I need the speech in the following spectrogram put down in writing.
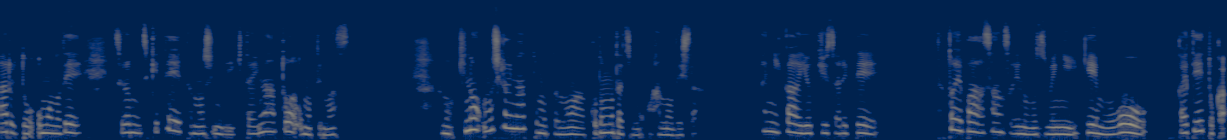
あると思うので、それを見つけて楽しんでいきたいなとは思ってます。あの昨日面白いなと思ったのは子供たちの反応でした。何か要求されて、例えば3歳の娘にゲームを変えてとか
